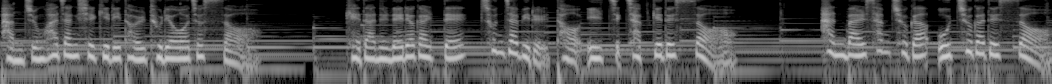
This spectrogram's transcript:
밤중 화장실 길이 덜 두려워졌어. 계단을 내려갈 때 손잡이를 더 일찍 잡게 됐어. 한 발 3초가 5초가 됐어.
